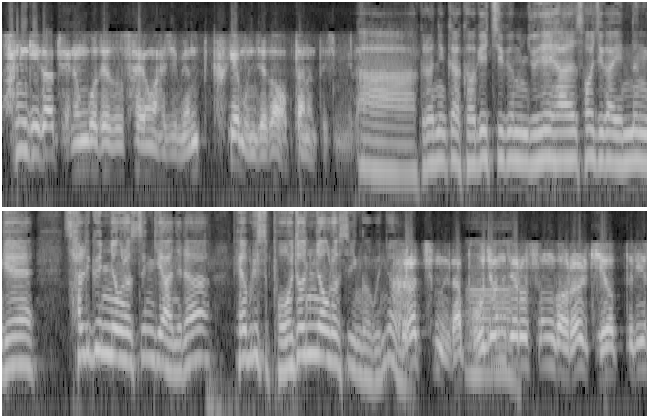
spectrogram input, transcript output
환기가 되는 곳에서 사용하시면 크게 문제가 없다는 뜻입니다. 아, 그러니까 거기 지금 유해할 소지가 있는 게 살균용으로 쓴 게 아니라 페브리즈 보존용으로 쓰인 거군요. 그렇습니다. 보존제로 쓴 거를 기업들이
